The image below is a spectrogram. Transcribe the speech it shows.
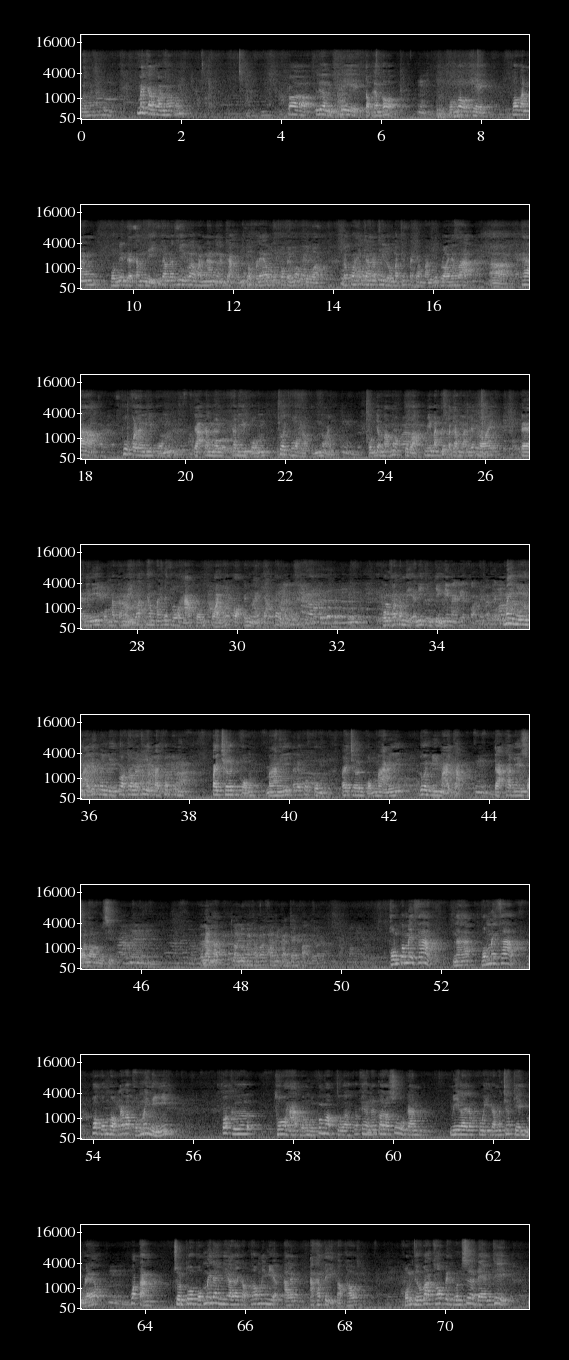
วลนะครับไม่กังวลครับผม ก็เรื่องที่ตกกันพงผมก็โอเค เพราะวันนั้นผมเรียนแต่ตำหนิเจ้าหน้าที่ว่าวันนั้นหลังจากผมตกแล้ว ผมก็ไปมอบตัว แล้วก็ให้เจ้าหน้าที่ลงบันทึกประจำวันเรียบร้อยแล้วว่าถ้าผู้กรณีผมจะดำเนินคดีผมช่วยโทรหาผมหน่อย ผมจะมามอบตัว มีบันทึกประจำวันเรียบร้อย แต่ทีนี้ผมมาตำหนิว่าทำไมไม่โทรหาผมปล่อยให้ออกเป็นหมายจับได้เลยผมขอตำหนิอันนี้จริงๆ มีหมายเรียกก่อนไหมครับไม่มีหมายเรียกไม่มีก็เจ้าหน้าที่ไปควบคุม ไปเชิญผมมานี้ไม่ได้ควบคุม ไปเชิญผมมานี้ ด้วยมีหมายจับอืมจากคดีสอนอดุสิต อืมแล้วนะครับเรารู้ไหมครับว่าเขามีการแจ้งความเลยผมก็ไม่ทราบนะฮะผมไม่ทราบเพราะผมบอกแล้วว่าผมไม่หนี ก็คือโทรหาผมผมก็มอบตัว ก็แค่นั้นก็เราสู้กัน มีอะไรเราคุยกันมันชัดเจนอยู่แล้วอืมเพราต่างส่วนตัวผมไม่ได้มีอะไรกับเขาไม่มีอะไรอคติกับเขา ผมถือว่าเขาเป็นคนเสื้อแดงที่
